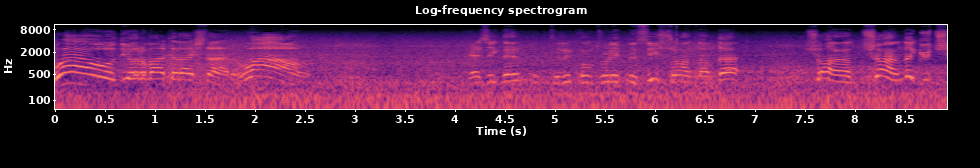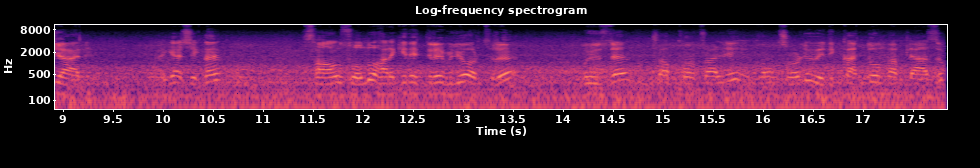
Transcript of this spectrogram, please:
Wow diyorum arkadaşlar. Wow. Gerçekten tırı kontrol etmesi şu anlamda şu an şu anda güç yani. Yani Gerçekten sağlı sollu hareket ettirebiliyor tırı. Bu yüzden çok kontrollü, kontrollü ve dikkatli olmak lazım.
